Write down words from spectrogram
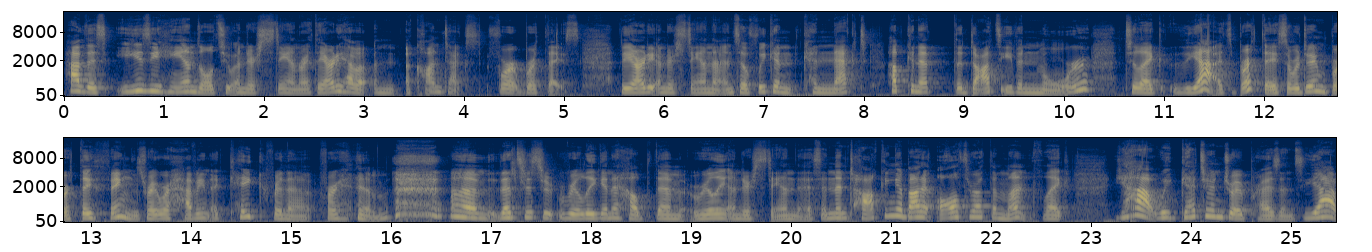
have this easy handle to understand, right? They already have a, a context for birthdays, they already understand that. And so if we can connect, help connect the dots even more to like yeah it's birthday so we're doing birthday things right we're having a cake for that for him um, that's just really gonna help them really understand this and then talking about it all throughout the month like yeah we get to enjoy presents yeah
